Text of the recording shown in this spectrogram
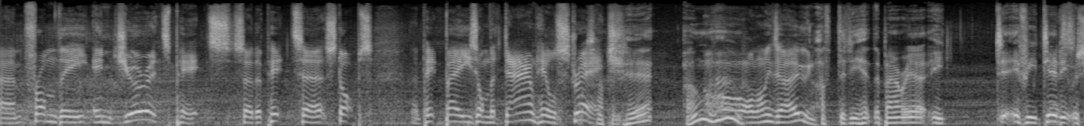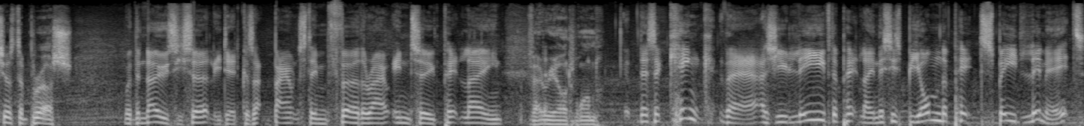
um, from the endurance pits. So the pit uh, stops, the pit bays on the downhill stretch. happened here? Oh no! All on his own. Uh, Did he hit the barrier? He, if he did, Yes. it was just a brush. With the nose, he certainly did because that bounced him further out into pit lane. Very odd one. There's a kink there as you leave the pit lane. This is beyond the pit speed limit,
